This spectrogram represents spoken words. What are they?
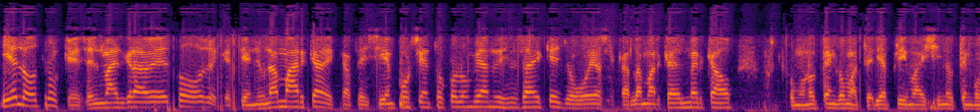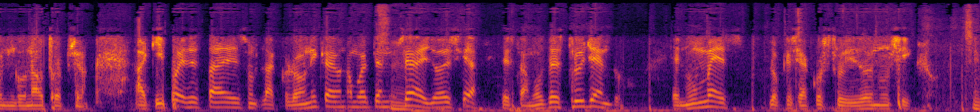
Y el otro, que es el más grave de todos, el que tiene una marca de café 100% colombiano, dice, ¿sabe qué? Yo voy a sacar la marca del mercado, porque como no tengo materia prima, y sí no tengo ninguna otra opción. Aquí pues esta es la crónica de una muerte anunciada, y yo decía, estamos destruyendo en un mes lo que se ha construido en un ciclo. Sí.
